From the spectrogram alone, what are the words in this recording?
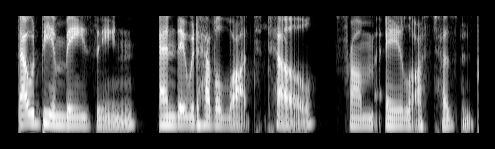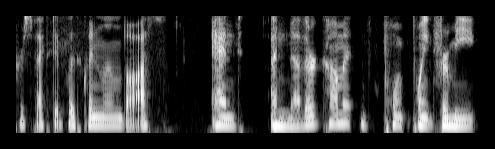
That would be amazing. And they would have a lot to tell from a lost husband perspective with Quinlan Vos. And another comment point point for me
